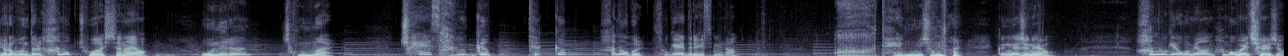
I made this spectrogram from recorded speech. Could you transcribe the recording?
여러분들 한옥 좋아하시잖아요. 오늘은 정말 최상급 특급 한옥을 소개해 드리겠습니다. 어, 대문이 정말 끝내주네요. 한옥에 오면 한번 외쳐야죠.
